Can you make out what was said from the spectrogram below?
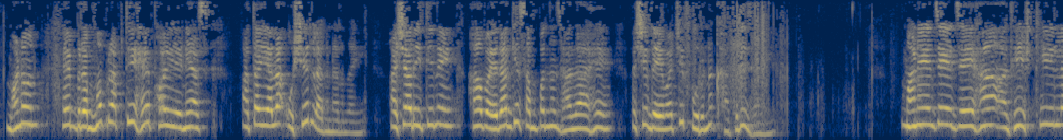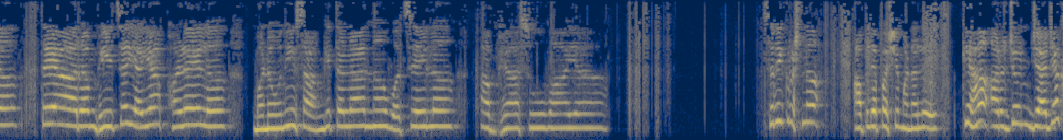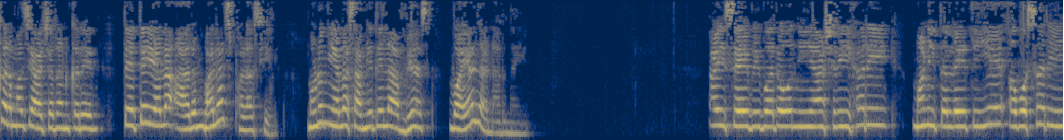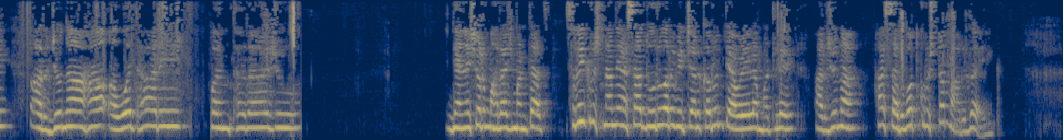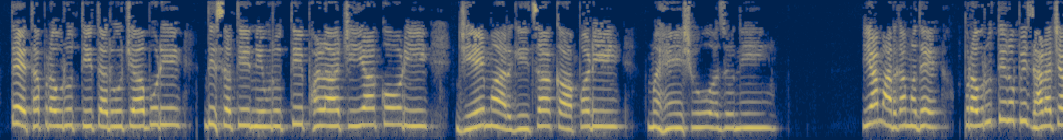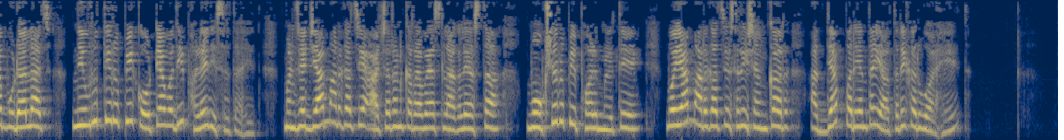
म्हणून हे ब्रह्मप्राप्ती हे फळ येण्यास आता याला उशीर लागणार नाही. अशा रीतीने हा वैराग्य संपन्न झाला आहे अशी देवाची पूर्ण खात्री झाली. म्हणे जे जे हा अधिष्ठील ते आरंभीच यया फळेल. म्हणून सांगितला न वचेल. अभ्यासू वाया. श्रीकृष्ण आपल्यापाशी म्हणाले की हा अर्जुन ज्या ज्या कर्माचे आचरण करेल ते ते याला आरंभालाच फळास येईल म्हणून याला सांगितलेला अभ्यास वाया जाणार नाही. ऐसे विवरोनिया श्रीहरी म्हणितले तिये अवसरी अर्जुना हा अवधारी पंथराजू. ज्ञानेश्वर महाराज म्हणतात श्रीकृष्णाने असा दूरवर विचार करून त्यावेळेला म्हटले अर्जुना हा सर्वोत्कृष्ट मार्ग आहे. तेथ प्रवृत्ती तरुच्या बुडी दिसती निवृत्ती फळाची या कोडी जिये मार्गीचा कापडी महेशू अजुनी. या मार्गामध्ये प्रवृत्तीरूपी झाडाच्या बुडालाच निवृत्तीरूपी कोट्यावधी फळे दिसत आहेत. म्हणजे ज्या मार्गाचे आचरण करावयास लागले असता मोक्षरूपी फळ मिळते व या मार्गाचे श्री शंकर अद्याप पर्यंत यात्रेकरू आहेत.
